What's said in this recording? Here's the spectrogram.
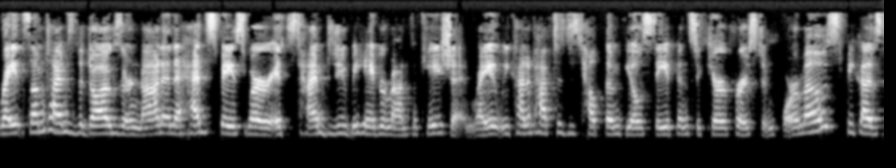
right? Sometimes the dogs are not in a headspace where it's time to do behavior modification, right? We kind of have to just help them feel safe and secure first and foremost because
